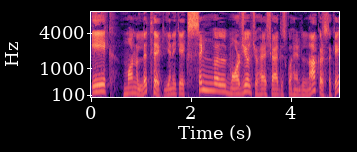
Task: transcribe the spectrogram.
ایک مونولتھک یعنی کہ ایک سنگل ماڈیول جو ہے شاید اس کو ہینڈل نہ کر سکے۔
